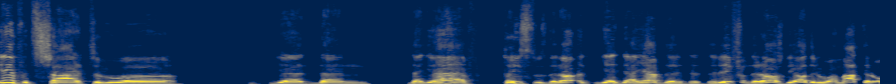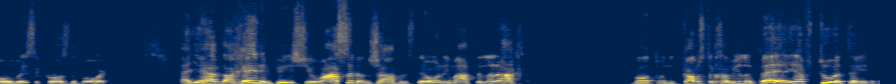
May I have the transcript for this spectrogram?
If it's Shar to, uh, yeah, then then you have Toisus, the yeah, have the the, the Rif and the Rosh, the other who are matter always across the board, and you have the Acherim Pirshu Aser on Shabbos, they're only matter Lerach. But when it comes to Chavila Peh, you have two Aterim.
